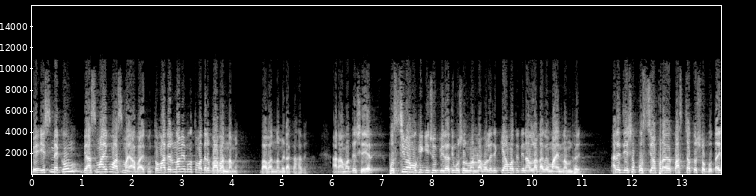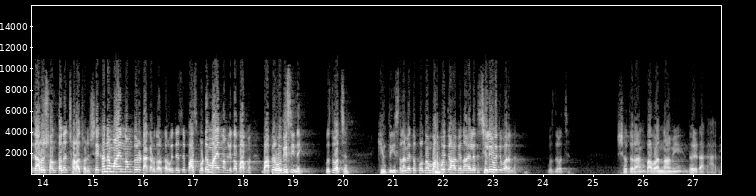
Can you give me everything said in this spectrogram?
বে ইসমেকুম বে আসমাইকুম আসমাই আবাইকুম। তোমাদের নামে এবং তোমাদের বাবার নামে বাবার নামে ডাকা হবে। আর আমাদের দেশের পশ্চিমামুখী কিছু বিদাতি মুসলমানরা বলে যে কিয়ামতের দিন আল্লাহ ডাকবে মায়ের নাম ধরে। আরে যেসব পশ্চিমা পাশ্চাত্য সভ্যতায় যারও সন্তানের ছড়াছড়ি, সেখানে মায়ের নাম ধরে ডাকার দরকার। ওই দেশে পাসপোর্টে মায়ের নাম লেখা, বাপ, বাপের হদিসই নেই। বুঝতে পারছেন? কিন্তু ইসলামে তো প্রথম বাপ হইতে হবে, না হলে তো ছেলে হইতে পারে না। বুঝতে পারছেন? সুতরাং বাবার নামই ধরে ডাকা হবে।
